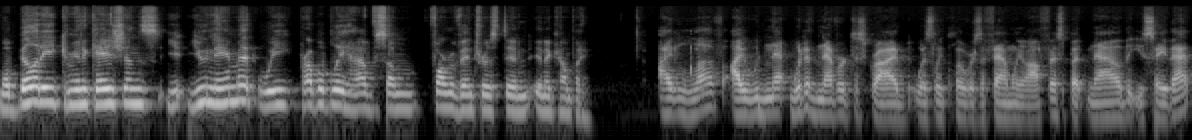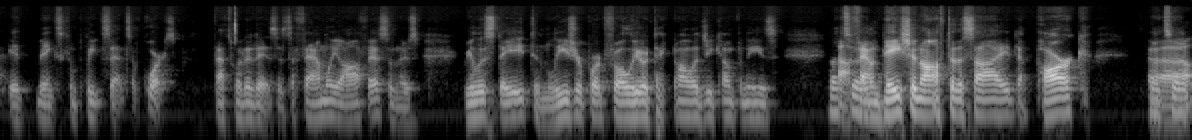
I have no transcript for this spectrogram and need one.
mobility, communications, you, you name it. We probably have some form of interest in in a company. I love. I would ne- would have never described Wesley Clover as a family office, but now that you say that, it makes complete sense. Of course, that's what it is. It's a family office, and there's real estate and leisure portfolio, technology companies, uh, foundation off to the side, a park, uh,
